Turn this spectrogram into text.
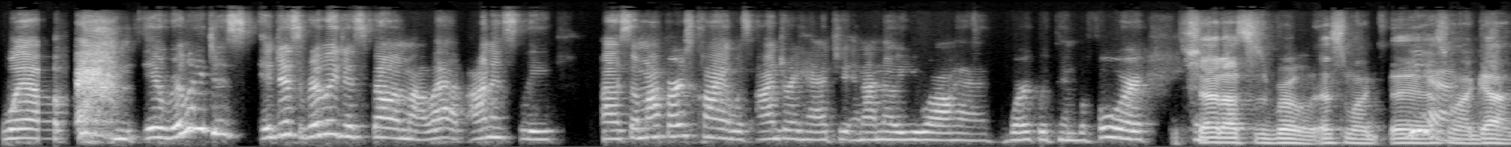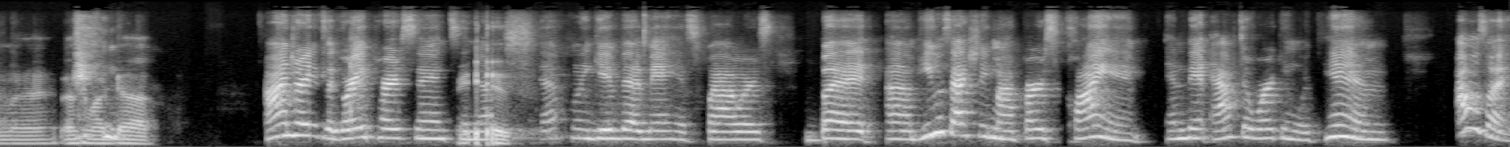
Well, it really just it just really just fell in my lap, honestly. Uh, so my first client was Andre Hatchett, and I know you all have worked with him before. Shout out to the bro. That's my yeah, yeah. that's my guy, man. That's my guy. Andre is a great person to. Definitely give that man his flowers. But um, he was actually my first client, and then after working with him, I was like,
